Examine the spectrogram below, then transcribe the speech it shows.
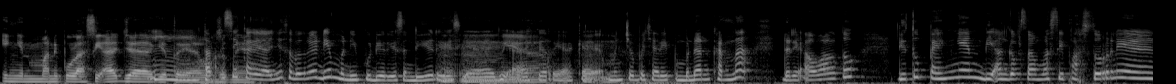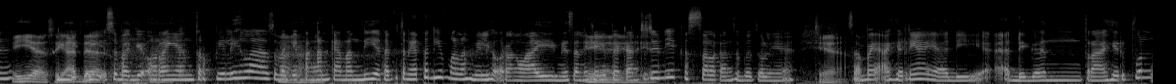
ingin manipulasi aja gitu ya Hmm, tapi sih maksudnya kayaknya sebenarnya dia menipu diri sendiri sih ya Mm-mm, di iya. akhir ya kayak mencoba cari pembenaran karena dari awal tuh dia tuh pengen dianggap sama si pasturnya. Iya sih di, ada. di- sebagai orang yang terpilih lah sebagai tangan kanan dia. Tapi ternyata dia malah milih orang lain misalnya kayak Iya, gitu iya, kan. Terus iya. dia kesel kan sebetulnya. Ya sampai akhirnya ya di adegan terakhir pun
